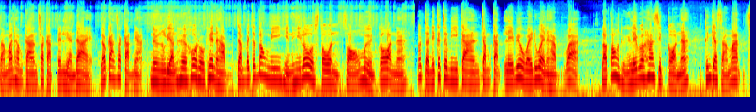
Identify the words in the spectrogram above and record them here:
สามารถทำการสกัดเป็นเหรียญได้ แล้วการสกัดเนี่ยหนึ่งเหรียญเฮอร์โคโทเค็นนะครับจำเป็นจะต้องมีหินฮีโร่สโตน20,000 ก้อนนะ นอกจากนี้ก็จะมีการจำกัดเลเวลไว้ด้วยนะครับ ว่าเราต้องถึงเลเวล50 ก่อนนะ ถึงจะสามารถส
